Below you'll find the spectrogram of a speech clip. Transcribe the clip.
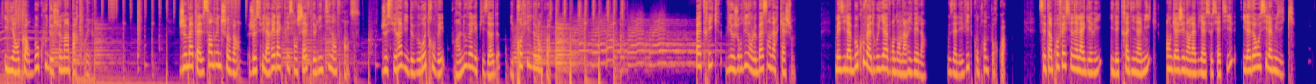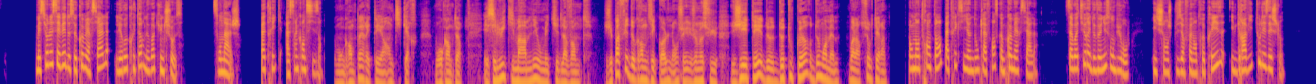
il y a encore beaucoup de chemin à parcourir. Je m'appelle Sandrine Chauvin, je suis la rédactrice en chef de LinkedIn en France. Je suis ravie de vous retrouver pour un nouvel épisode du Profil de l'emploi. Patrick vit aujourd'hui dans le bassin d'Arcachon. Mais il a beaucoup vadrouillé avant d'en arriver là. Vous allez vite comprendre pourquoi. C'est un professionnel aguerri, il est très dynamique, engagé dans la vie associative, il adore aussi la musique. Mais sur le CV de ce commercial, les recruteurs ne voient qu'une chose. Son âge. Patrick a 56 ans. Mon grand-père était antiquaire, brocanteur. Et c'est lui qui m'a amené au métier de la vente. J'ai pas fait de grandes écoles, non. Je me suis, j'y étais de, de tout cœur, de moi-même. Voilà, sur le terrain. Pendant 30 ans, Patrick sillonne donc la France comme commercial. Sa voiture est devenue son bureau. Il change plusieurs fois d'entreprise, il gravit tous les échelons.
